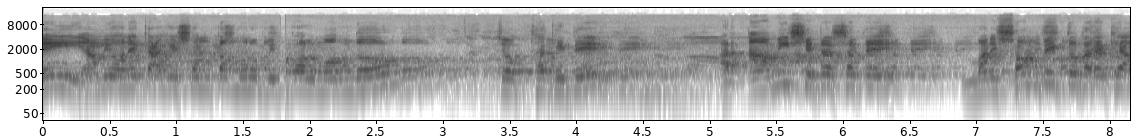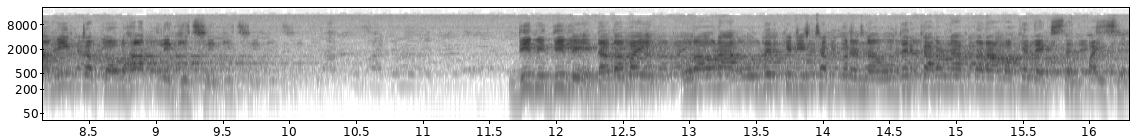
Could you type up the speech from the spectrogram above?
নেই। আমি অনেক আগে শুনতাম, মুরব্বী ফল মন্দ, চোখ থাকিতে। আর আমি সেটার সাথে মানে সম্পৃক্ততা রেখে আমি একটা প্রভাত লিখেছি। দিবি, দিবে। দাদা ভাই ওরা ওরা ওদেরকে ডিস্টার্ব করেন না। ওদের কারণে আপনারা আমাকে দেখছেন, পাইছেন।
